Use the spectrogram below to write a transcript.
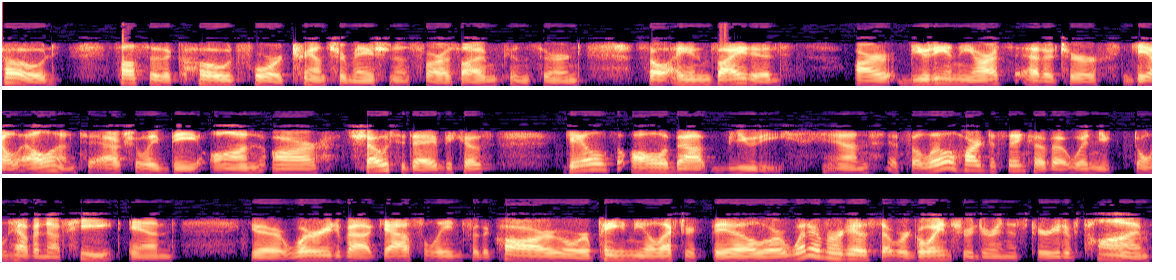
code. It's also the code for transformation as far as I'm concerned. So I invited our Beauty and the Arts editor, Gail Ellen, to actually be on our show today because Gail's all about beauty. And it's a little hard to think of it when you don't have enough heat and you're worried about gasoline for the car or paying the electric bill or whatever it is that we're going through during this period of time.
